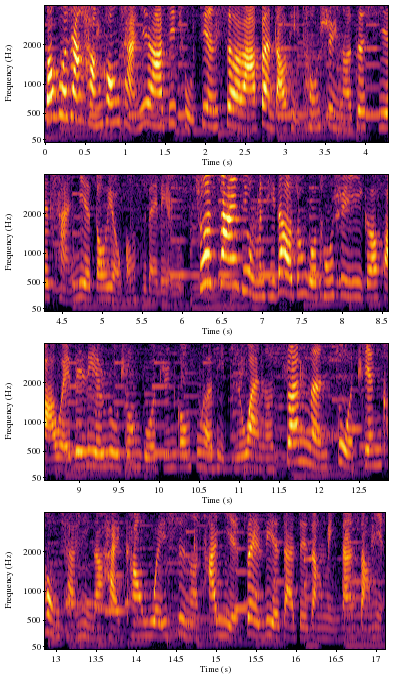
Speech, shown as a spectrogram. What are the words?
包括像航空产业啊、基础建设啦、半导体、通讯呢这些产业都有公司被列入。除了上一集我们提到的中国通讯一哥华为被列入中国军工复合体之外呢，专门做监控产品的海康威视呢，它也被列在这张名单上面。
